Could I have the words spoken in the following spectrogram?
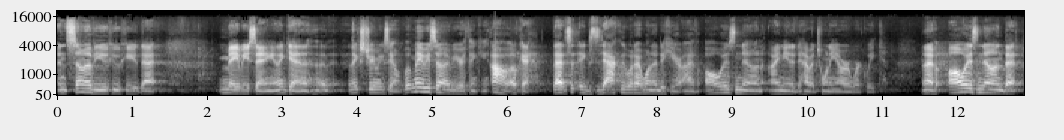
And some of you who hear that may be saying, and again, an extreme example, but maybe some of you are thinking, oh, okay, that's exactly what I wanted to hear. I've always known I needed to have a 20 hour work week. And I've always known that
